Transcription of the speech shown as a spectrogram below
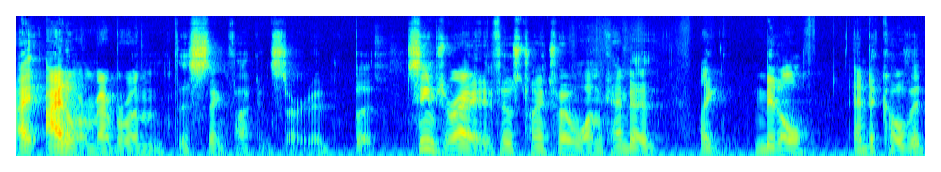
I, I don't remember when this thing fucking started, but seems right. If it was 2021, kind of like middle end of COVID.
